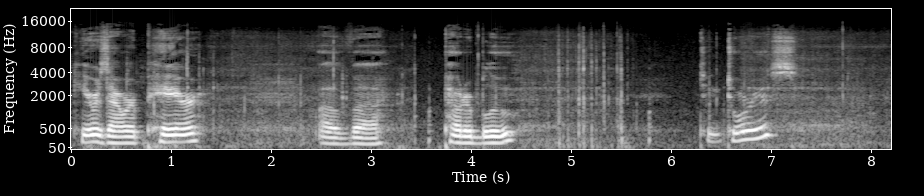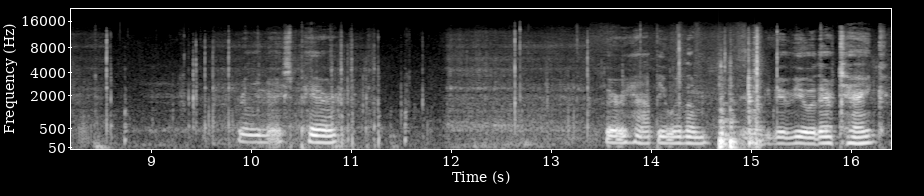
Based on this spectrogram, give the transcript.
here is our pair of uh, powder blue Tinctorius. Really nice pair. Very happy with them. I'll give you a view of their tank.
